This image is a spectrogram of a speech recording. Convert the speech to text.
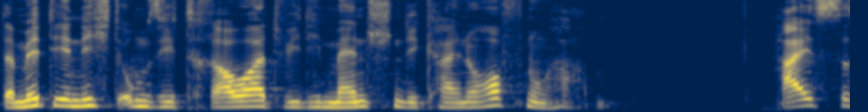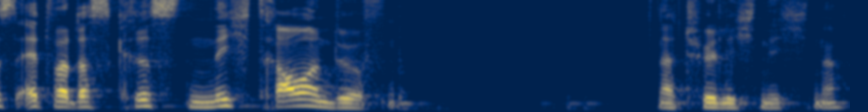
damit ihr nicht um sie trauert wie die Menschen, die keine Hoffnung haben. Heißt es etwa, dass Christen nicht trauern dürfen? Natürlich nicht. Ne?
